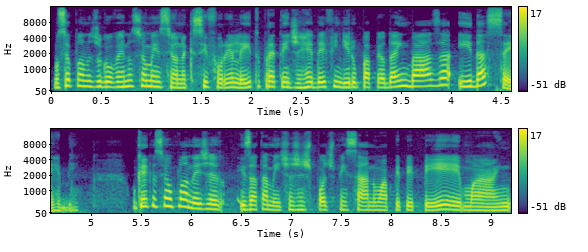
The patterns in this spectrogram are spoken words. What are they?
no seu plano de governo o senhor menciona que se for eleito pretende redefinir o papel da Embasa e da SERB. O que, é que o senhor planeja exatamente? A gente pode pensar numa PPP, uma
